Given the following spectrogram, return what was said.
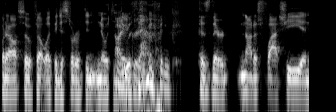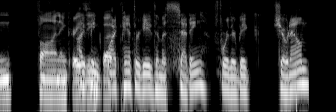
but I also felt like they just sort of didn't know what to do I with agree. I them think because they're not as flashy and fun and I crazy. think but Black Panther gave them a setting for their big showdown,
